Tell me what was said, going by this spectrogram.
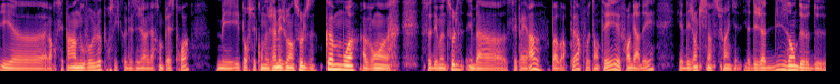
Et euh, alors, c'est pas un nouveau jeu pour ceux qui connaissent déjà la version PS3, mais et pour ceux qui n'ont jamais joué un Souls comme moi avant euh, ce Demon Souls, et eh ben c'est pas grave, faut pas avoir peur, faut tenter, faut regarder. Il y a des gens qui enfin, il y a déjà 10 ans de, de,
